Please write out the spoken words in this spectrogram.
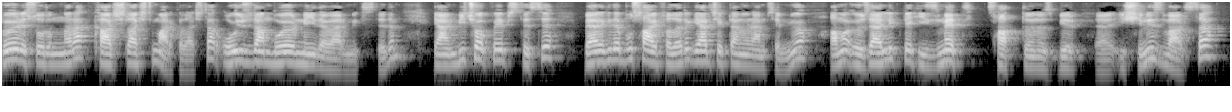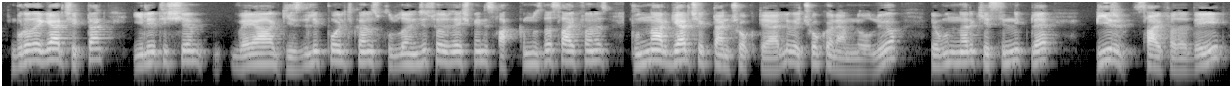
böyle sorunlara karşılaştım arkadaşlar. O yüzden bu örneği de vermek istedim. Yani birçok web sitesi belki de bu sayfaları gerçekten önemsemiyor ama özellikle hizmet sattığınız bir e, işiniz varsa burada gerçekten iletişim veya gizlilik politikanız, kullanıcı sözleşmeniz, hakkımızda sayfanız bunlar gerçekten çok değerli ve çok önemli oluyor ve bunları kesinlikle bir sayfada değil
